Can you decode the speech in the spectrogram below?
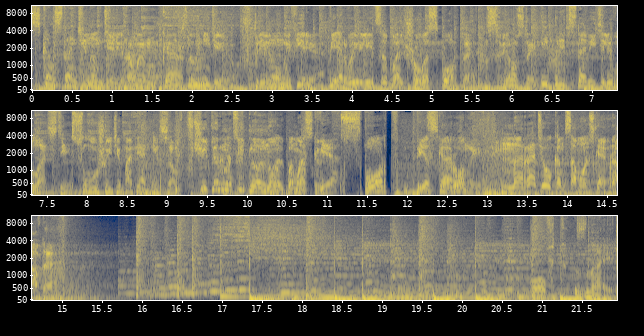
с Константином Тереховым. Каждую неделю в прямом эфире первые лица большого спорта, звезды и представители власти. Слушайте по пятницам в 14.00 по Москве. «Спорт без короны» на радио «Комсомольская правда». Бофт знает.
